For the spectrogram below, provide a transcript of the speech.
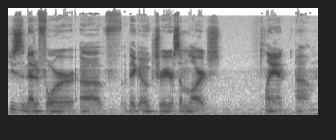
uses the metaphor of a big oak tree or some large plant, um,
